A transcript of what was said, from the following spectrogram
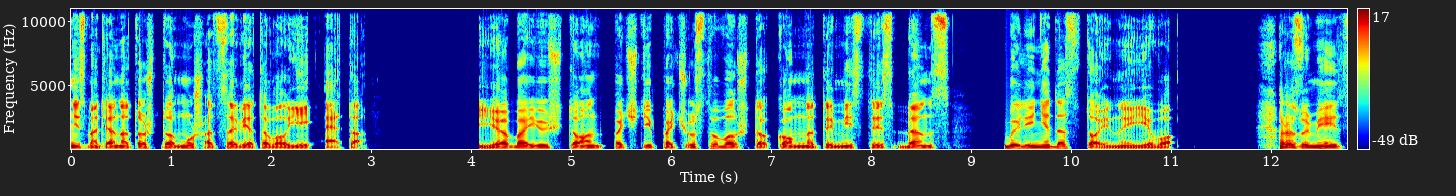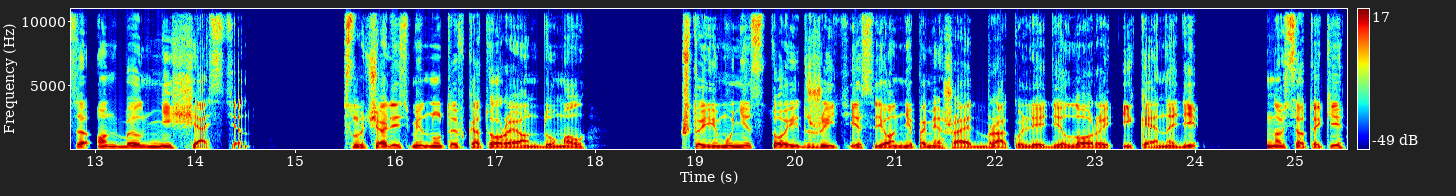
несмотря на то, что муж отсоветовал ей это. Я боюсь, что он почти почувствовал, что комнаты мистерис Бенс были недостойны его. Разумеется, он был несчастен. Случались минуты, в которые он думал, что ему не стоит жить, если он не помешает браку леди Лоры и Кеннеди. Но все-таки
